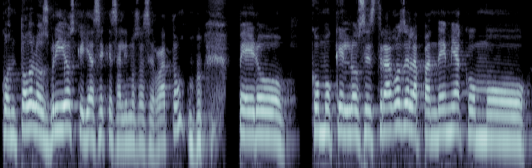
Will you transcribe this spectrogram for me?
con todos los bríos, que ya sé que salimos hace rato, pero como que los estragos de la pandemia, como,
